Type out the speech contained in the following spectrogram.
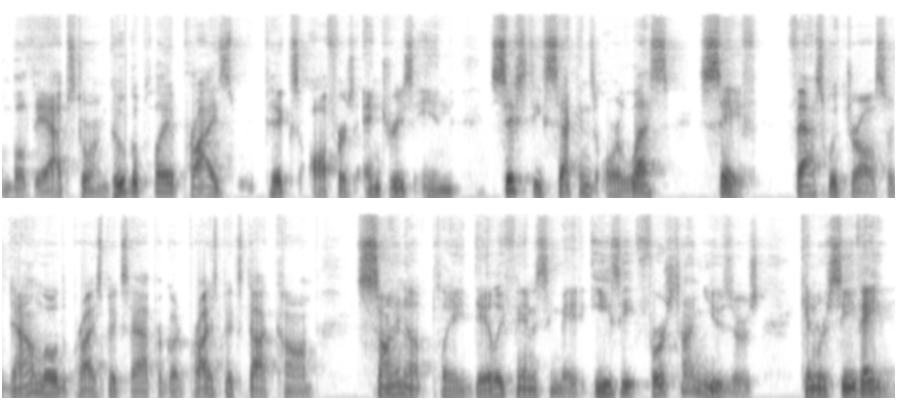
on both the App Store and Google Play. Prize Picks offers entries in 60 seconds or less, safe, fast withdrawals. So download the Prize Picks app or go to prizepicks.com Sign up, play Daily Fantasy Made Easy. First time users can receive a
